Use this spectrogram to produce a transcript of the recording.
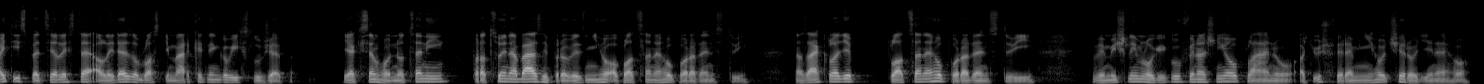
IT specialisté a lidé z oblasti marketingových služeb. Jak jsem hodnocený? Pracuji na bázi provizního a placeného poradenství. Na základě placeného poradenství vymýšlím logiku finančního plánu, ať už firemního či rodinného.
